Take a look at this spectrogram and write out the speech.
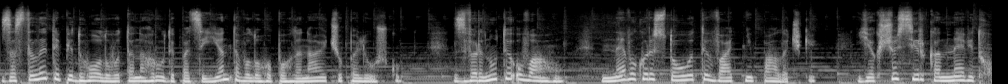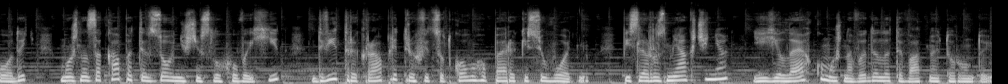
застелити під голову та на груди пацієнта вологопоглинаючу пелюшку, звернути увагу, не використовувати ватні палички. Якщо сірка не відходить, можна закапати в зовнішній слуховий хід 2-3 краплі 3% перекисю водню. Після розм'якчення її легко можна видалити ватною торундою.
